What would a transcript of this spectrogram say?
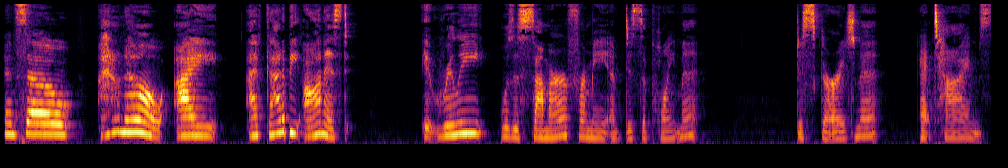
And so, I don't know. I I've got to be honest. It really was a summer for me of disappointment, discouragement, at times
